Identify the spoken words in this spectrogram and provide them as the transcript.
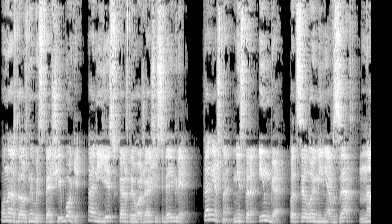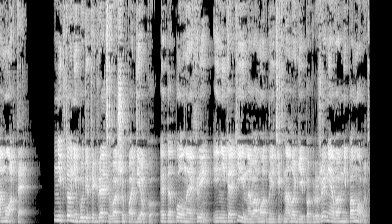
У нас должны быть спящие боги, они есть в каждой уважающей себя игре. Конечно, мистер Инга, поцелуй меня в зад на морте. Никто не будет играть в вашу подделку. Это полная хрень, и никакие новомодные технологии погружения вам не помогут.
